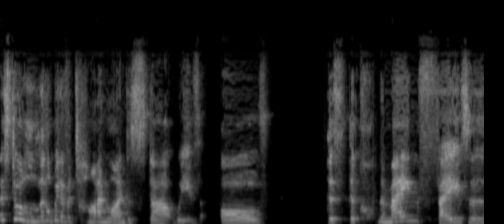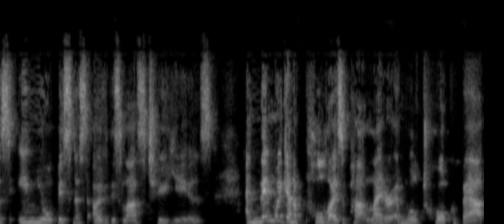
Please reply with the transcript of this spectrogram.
Let's do a little bit of a timeline to start with of the, the, the main phases in your business over this last two years. And then we're going to pull those apart later and we'll talk about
